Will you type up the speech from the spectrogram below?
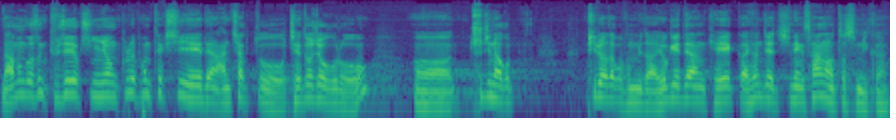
남은 것은 규제역 신용 플랫폼 택시에 대한 안착도 제도적으로 어, 추진하고 필요하다고 봅니다. 여기에 대한 계획과 현재 진행 사항은 어떻습니까?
